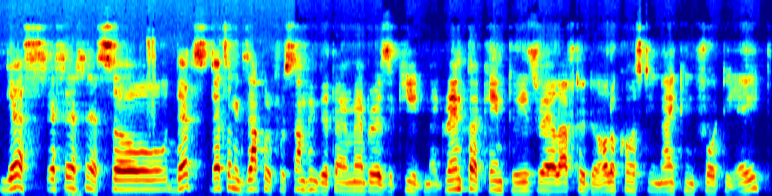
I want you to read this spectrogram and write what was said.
Yes, yes, yes, yes. So that's that's an example for something that I remember as a kid. My grandpa came to Israel after the Holocaust in 1948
